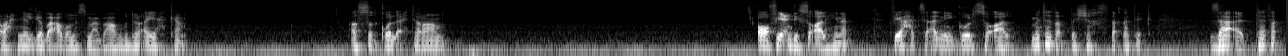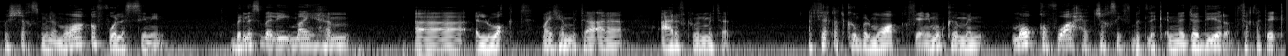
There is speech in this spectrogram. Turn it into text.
راح نلقى بعض ونسمع بعض بدون أي أحكام. الصدق والاحترام. أوه في عندي سؤال هنا. في أحد سألني يقول سؤال متى تعطي الشخص ثقتك؟ زائد تثق بالشخص من المواقف ولا السنين؟ بالنسبة لي ما يهم آه الوقت ما يهم متى أنا أعرفك من متى. الثقة تكون بالمواقف يعني ممكن من موقف واحد شخص يثبت لك إنه جدير بثقتك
